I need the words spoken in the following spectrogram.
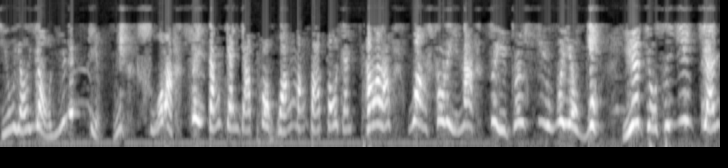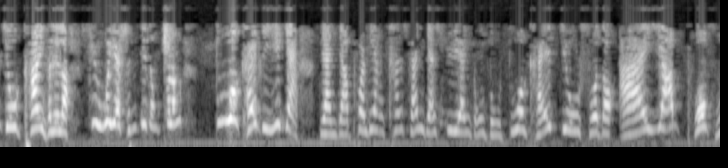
就要要你的命！说吧！”随当店家婆慌忙把宝剑嘡啷啷往手里一拿，对准徐五爷，呜，也就是一剑就砍下来了。徐五爷身体都不楞，躲开第一剑，店家婆连砍三剑，徐延忠都躲开，就说道：“哎呀，泼妇！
